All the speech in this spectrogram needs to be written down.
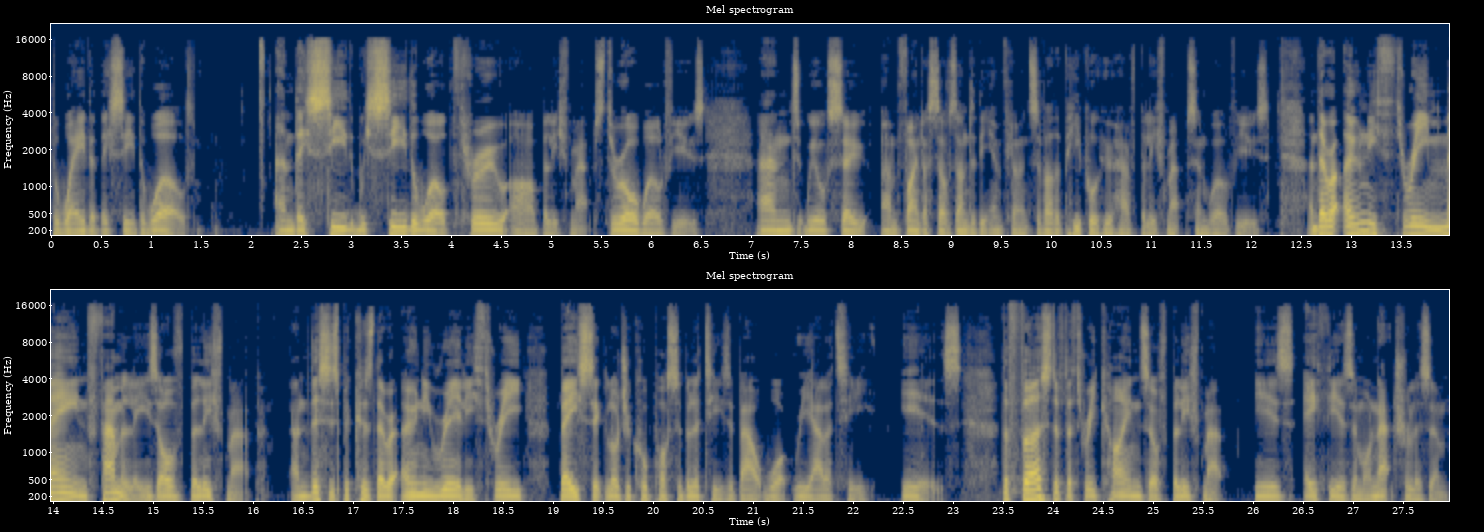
the way that they see the world. And they see we see the world through our belief maps, through our worldviews, and we also um, find ourselves under the influence of other people who have belief maps and worldviews. And there are only three main families of belief map. And this is because there are only really three basic logical possibilities about what reality is. The first of the three kinds of belief map is atheism or naturalism.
